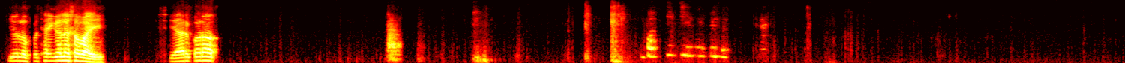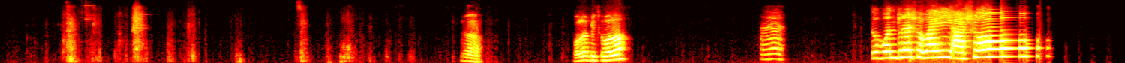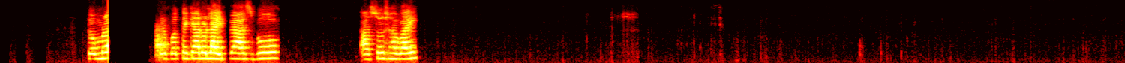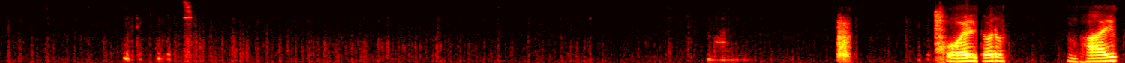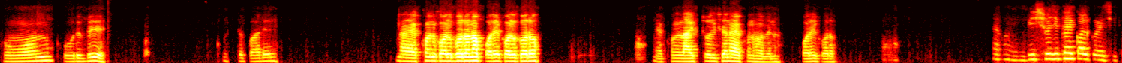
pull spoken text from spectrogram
কি হলো? কোথায় গেলে সবাই? শেয়ার করো। হ্যাঁ। বলো, কিছু বলো? হ্যাঁ। তো বন্ধুরা, সবাই আসো। তোমরা এরপর থেকে আরও লাইভে আসব। আসো সবাই। কোয়েল তোর ভাই ফোন করবে? করতে পারে। না এখন কল করো না পরে কল করো। এখন লাইভ চলছে না এখন হবে না পরে করো। এখন বিশ্বজিৎ ভাই কল করেছিল।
